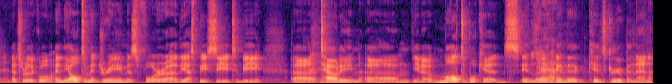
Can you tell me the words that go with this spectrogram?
Yeah. That's really cool. And the ultimate dream is for uh, the SBC to be uh, touting, um, you know, multiple kids in the Yeah. in the kids group, and then uh,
